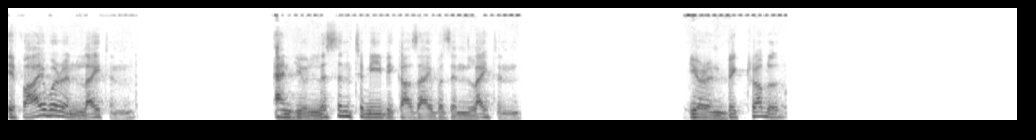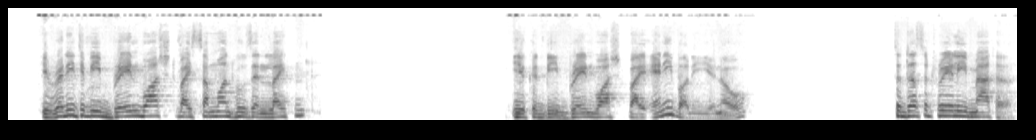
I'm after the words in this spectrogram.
If I were enlightened and you listened to me because I was enlightened, you're in big trouble. You're ready to be brainwashed by someone who's enlightened? You could be brainwashed by anybody, you know. So, does it really matter?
